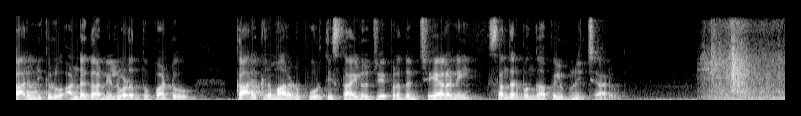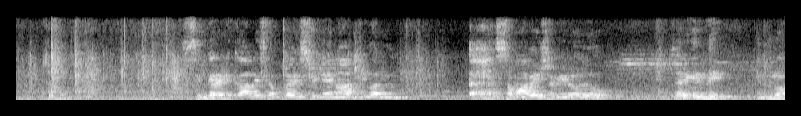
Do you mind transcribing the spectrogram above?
కార్మికులు అండగా నిలవడంతో పాటు కార్యక్రమాలను పూర్తి స్థాయిలో జయప్రదం చేయాలని సందర్భంగా పిలుపునిచ్చారు. Singareni collieries employees union RG one సమావేశం ఈరోజు జరిగింది. ఇందులో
